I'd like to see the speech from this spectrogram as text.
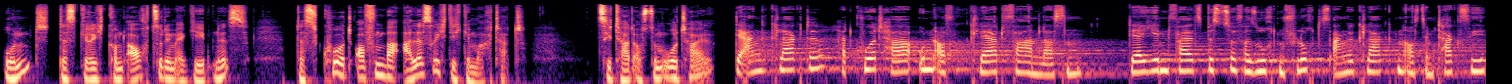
Und das Gericht kommt auch zu dem Ergebnis, dass Kurt offenbar alles richtig gemacht hat. Zitat aus dem Urteil. Der Angeklagte hat Kurt H. unaufgeklärt fahren lassen, der jedenfalls bis zur versuchten Flucht des Angeklagten aus dem Taxi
